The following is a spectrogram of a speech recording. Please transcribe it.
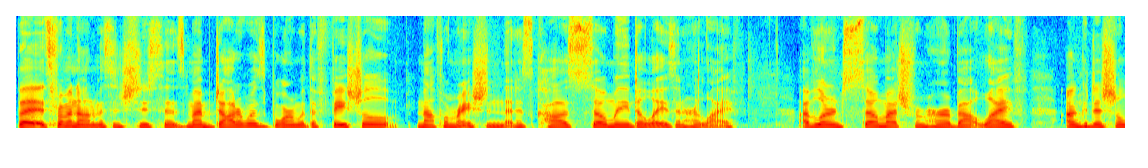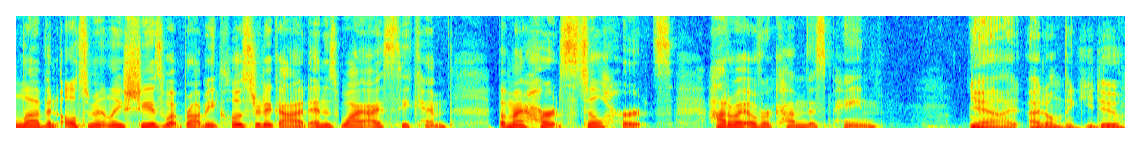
but it's from Anonymous, and she says, My daughter was born with a facial malformation that has caused so many delays in her life. I've learned so much from her about life, unconditional love, and ultimately she is what brought me closer to God and is why I seek Him. But my heart still hurts. How do I overcome this pain? Yeah, I, I don't think you do.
